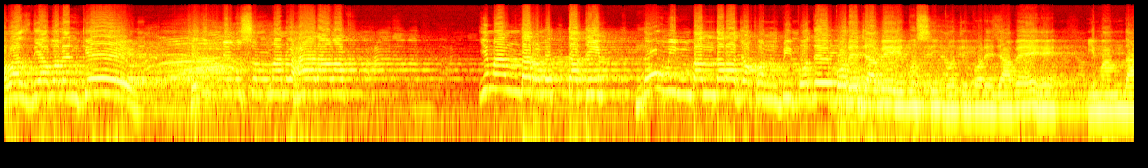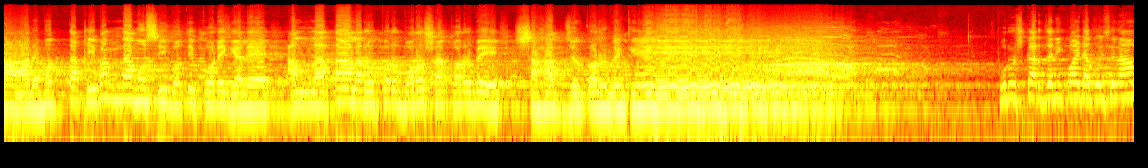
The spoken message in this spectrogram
আওয়াজ দিয়া বলেন কে? সেজন্য মুসলমান আমার মুমিন বান্দারা যখন বিপদে পড়ে যাবে, মুসিবতে পড়ে যাবে, ইমানদার, মুত্তাকি বান্দা মুসিবতে পড়ে গেলে আল্লাহ তাআলার উপর ভরসা করবে, সাহায্য করবে কে? পুরস্কার জানি কয়টা কইছিলাম?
